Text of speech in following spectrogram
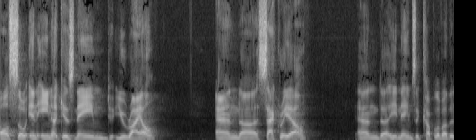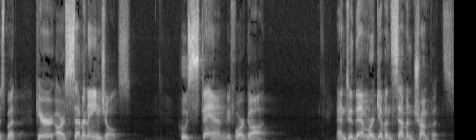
Also in Enoch is named Uriel and uh, Sacriel, and uh, he names a couple of others. But here are seven angels who stand before God. And to them were given seven trumpets.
